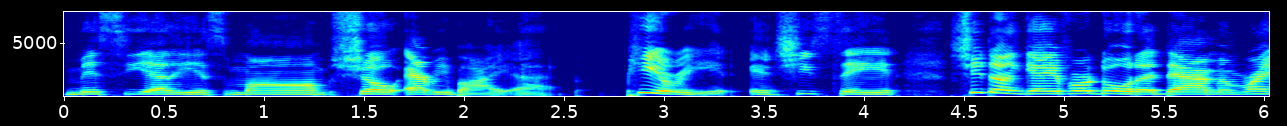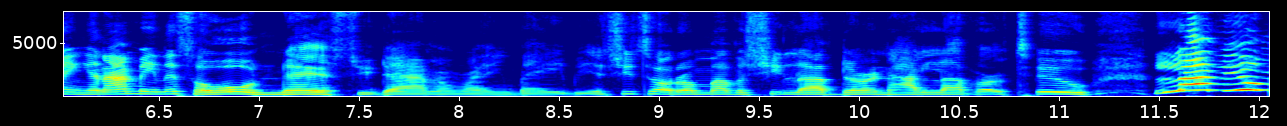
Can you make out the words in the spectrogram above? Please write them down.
Missy Elliott's mom showed everybody up. Period. And she said she done gave her daughter a diamond ring. And I mean, it's a old nasty diamond ring, baby. And she told her mother she loved her and I love her too. Love you.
